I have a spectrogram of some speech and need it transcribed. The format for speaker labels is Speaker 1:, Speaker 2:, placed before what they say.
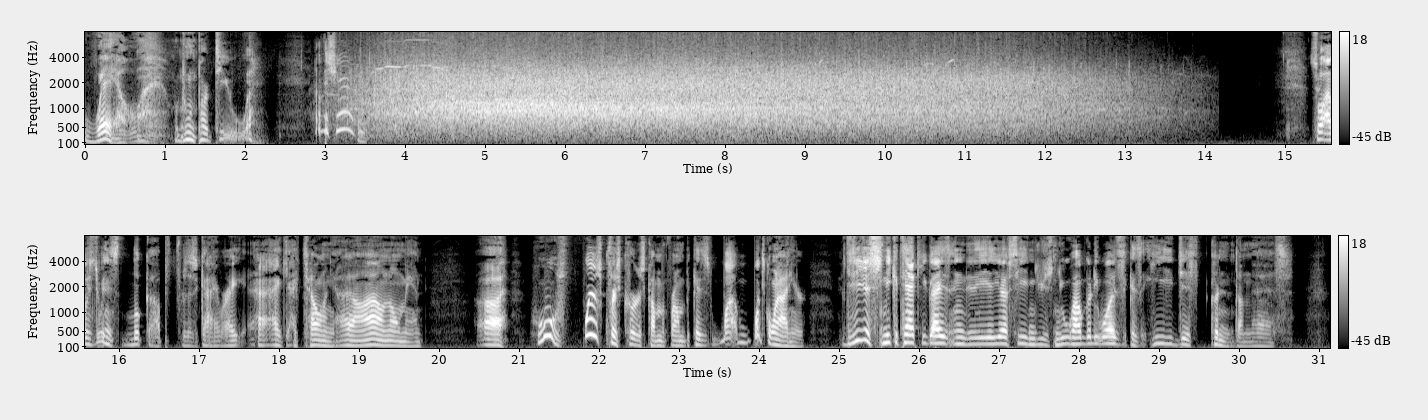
Speaker 1: Well, we're doing part two of the show. So I was doing this lookup for this guy, right? I, I telling you, I, I don't know, man. Uh, who? Where's Chris Curtis coming from? Because what? What's going on here? Did he just sneak attack you guys into the UFC and you just knew how good he was? Because he just couldn't have done this.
